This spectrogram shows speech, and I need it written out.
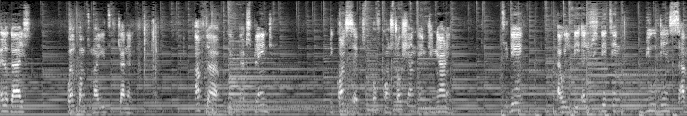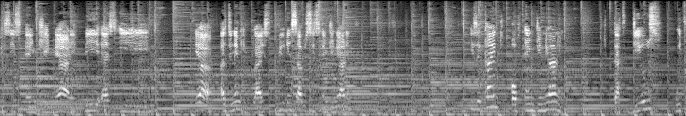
hello guys. Welcome to my youtube channel. After we've explained the concept of construction engineering today i will be elucidating building services engineering bse yeah as the name implies building services engineering. Is a kind of engineering that deals with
